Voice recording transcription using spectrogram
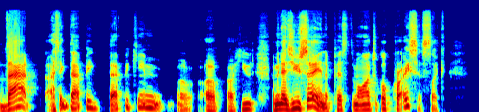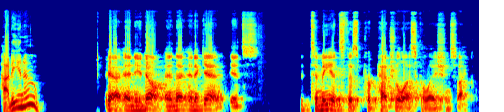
that I think that be that became a, a, a, huge. I mean, as you say, an epistemological crisis. Like, how do you know? Yeah, and you don't. And and again, it's to me, it's this perpetual escalation cycle.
